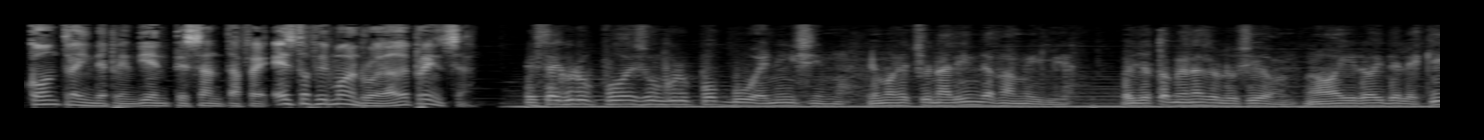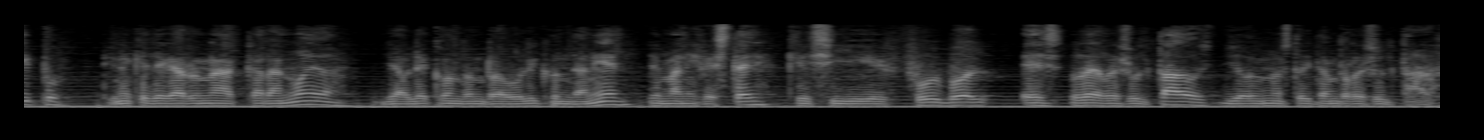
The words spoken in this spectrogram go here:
contra Independiente Santa Fe. Esto firmó en rueda de prensa. Este grupo es un grupo buenísimo. Hemos hecho una linda familia. Pues yo tomé una solución. No va a ir hoy del equipo. Tiene que llegar una cara nueva. Ya hablé con don Raúl y con Daniel. Le manifesté que si el fútbol es de resultados, yo no estoy dando resultados.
